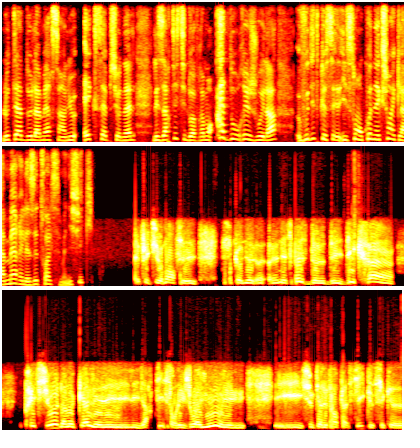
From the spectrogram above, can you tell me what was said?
Le théâtre de la mer, c'est un lieu exceptionnel. Les artistes, ils doivent vraiment adorer jouer là. Vous dites qu'ils sont en connexion avec la mer et les étoiles, c'est magnifique. Effectivement, c'est comme une espèce de précieux dans lequel les, les artistes sont les joyaux et, et ce qu'il y a de fantastique, c'est que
